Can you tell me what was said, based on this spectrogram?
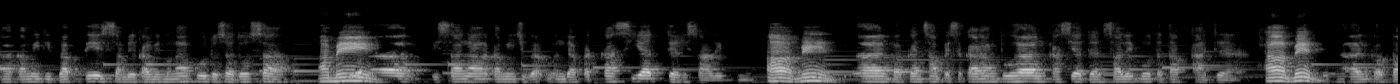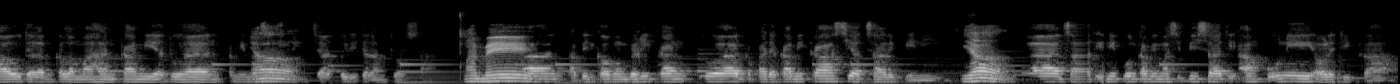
Kami dibaptis sambil kami mengaku dosa-dosa. Amin. di sana kami juga mendapat khasiat dari salibmu. Amin. Tuhan, bahkan sampai sekarang Tuhan, khasiat dan salibmu tetap ada. Amin. Tuhan, kau tahu dalam kelemahan kami ya Tuhan, kami masih ya. jatuh di dalam dosa. Amin. Tuhan, tapi Engkau memberikan Tuhan kepada kami khasiat salib ini. Ya. Tuhan, saat ini pun kami masih bisa diampuni oleh Dika.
